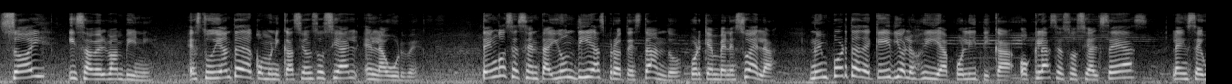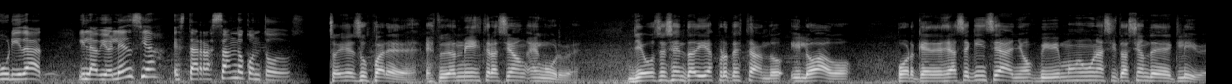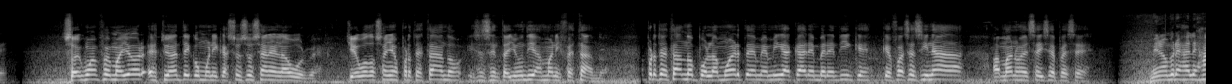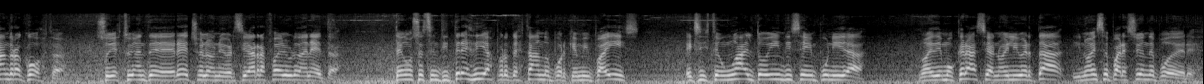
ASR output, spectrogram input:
Soy Isabel Bambini, estudiante de Comunicación Social en la URBE. Tengo 61 días protestando porque en Venezuela, no importa de qué ideología política o clase social seas, la inseguridad y la violencia está arrasando con todos. Soy Jesús Paredes, estudio Administración en URBE. Llevo 60 días protestando y lo hago porque desde hace 15 años vivimos en una situación de declive. Soy Juan Mayor, estudiante de Comunicación Social en la URBE. Llevo dos años protestando y 61 días manifestando. Protestando por la muerte de mi amiga Karen Berendinque, que fue asesinada a manos del 6CPC. Mi nombre es Alejandro Acosta, soy estudiante de Derecho en la Universidad Rafael Urdaneta. Tengo 63 días protestando porque en mi país existe un alto índice de impunidad. No hay democracia, no hay libertad y no hay separación de poderes.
